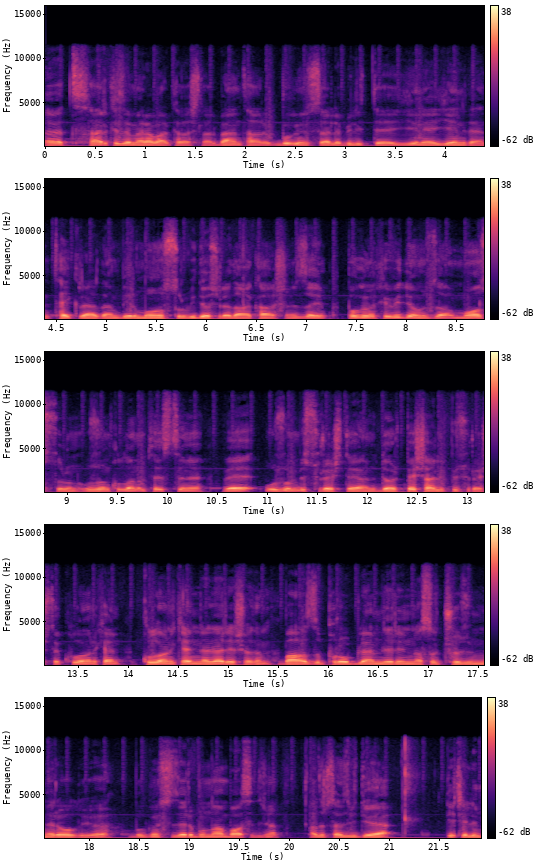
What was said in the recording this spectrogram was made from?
Evet, herkese merhaba arkadaşlar. Ben Tarık. Bugün sizlerle birlikte yine yeniden tekrardan bir Monster videosuyla daha karşınızdayım. Bugünkü videomuzda Monster'un uzun kullanım testini ve uzun bir süreçte yani 4-5 aylık bir süreçte kullanırken kullanırken neler yaşadım, bazı problemlerin nasıl çözümleri oluyor. Bugün sizlere bundan bahsedeceğim. Hazırsanız videoya Geçelim.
